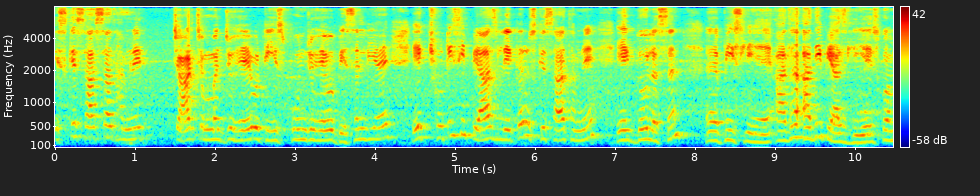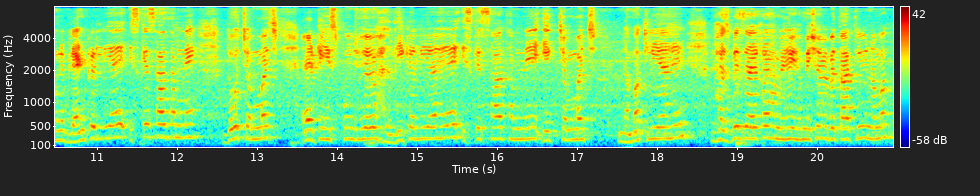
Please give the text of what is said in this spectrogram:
इसके साथ साथ हमने चार चम्मच जो है, वो टीस्पून जो है, वो बेसन लिया है। एक छोटी सी प्याज लेकर उसके साथ हमने एक दो लहसन पीस लिए हैं। आधा, आधी प्याज ली है। इसको हमने ब्लेंड कर लिया है। इसके साथ हमने दो चम्मच टीस्पून जो है, वो हल्दी का लिया है। इसके साथ हमने एक चम्मच नमक लिया है। हसब ज़ायक़ा हमें हमेशा मैं बताती हूँ नमक।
